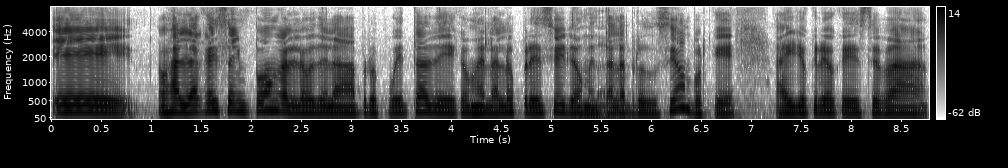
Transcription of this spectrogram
eh, ojalá que se imponga lo de la propuesta de congelar los precios y de aumentar la producción, porque ahí yo creo que se va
